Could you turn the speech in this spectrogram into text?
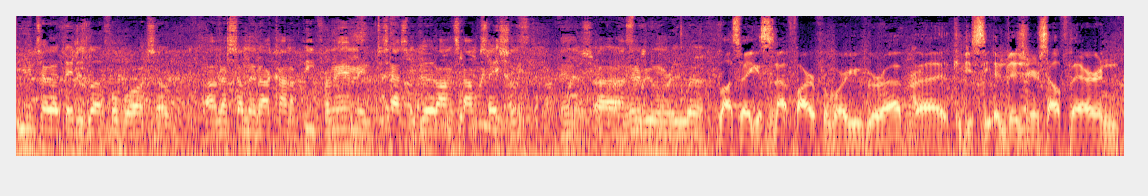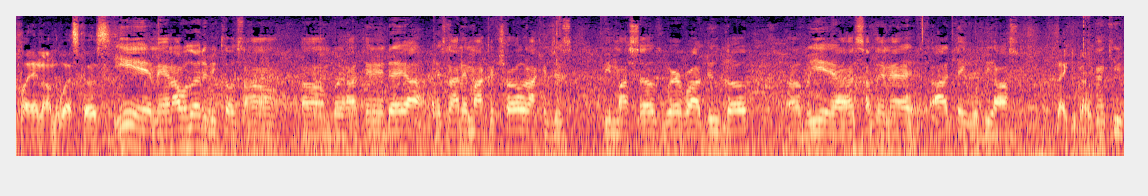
you can tell that they just love football. So um, that's something that I kind of peeped from him and just had some good, honest conversation and uh, interviewing really well. Las Vegas is not far from where you grew up. Uh, could you see, envision yourself there and playing on the West Coast? Yeah, man, I would love to be close to home, um, but at the end of the day, I, it's not in my control. I can just be myself wherever I do go. Uh, but yeah, that's something that I think would be awesome. Thank you, man. Thank you.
